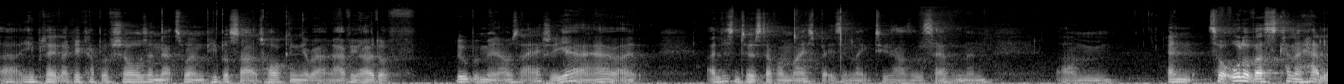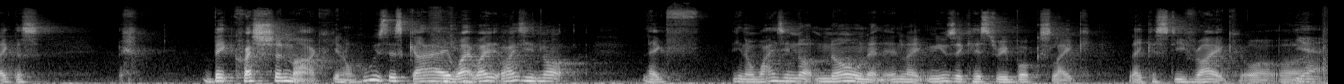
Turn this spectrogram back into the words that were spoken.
uh, he played like a couple of shows, and that's when people started talking about, "Have you heard of Lubomyr?" I was like, "Actually, yeah, I. I, I listened to his stuff on MySpace in like 2007, and." Um, and so all of us kind of had like this big question mark you know who is this guy why why why is he not like you know why is he not known in, in like music history books like like a Steve Reich or, or Yeah.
